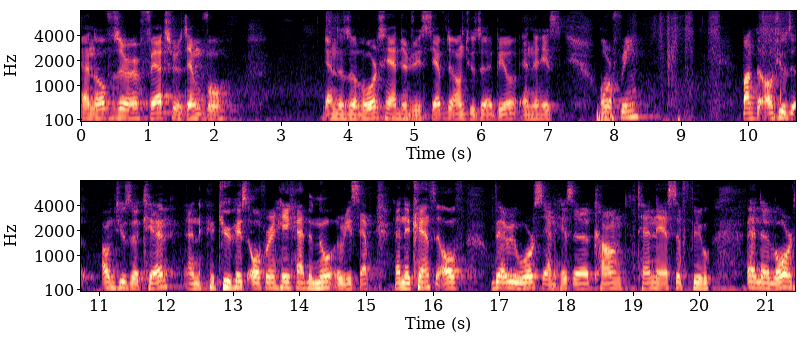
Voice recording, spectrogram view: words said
and of the fat for and the Lord had received unto the bill and his offering, but unto the unto the Cain and to his offering he had no receipt, and the Cain's of very worse and his uh, countenance few. And the Lord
